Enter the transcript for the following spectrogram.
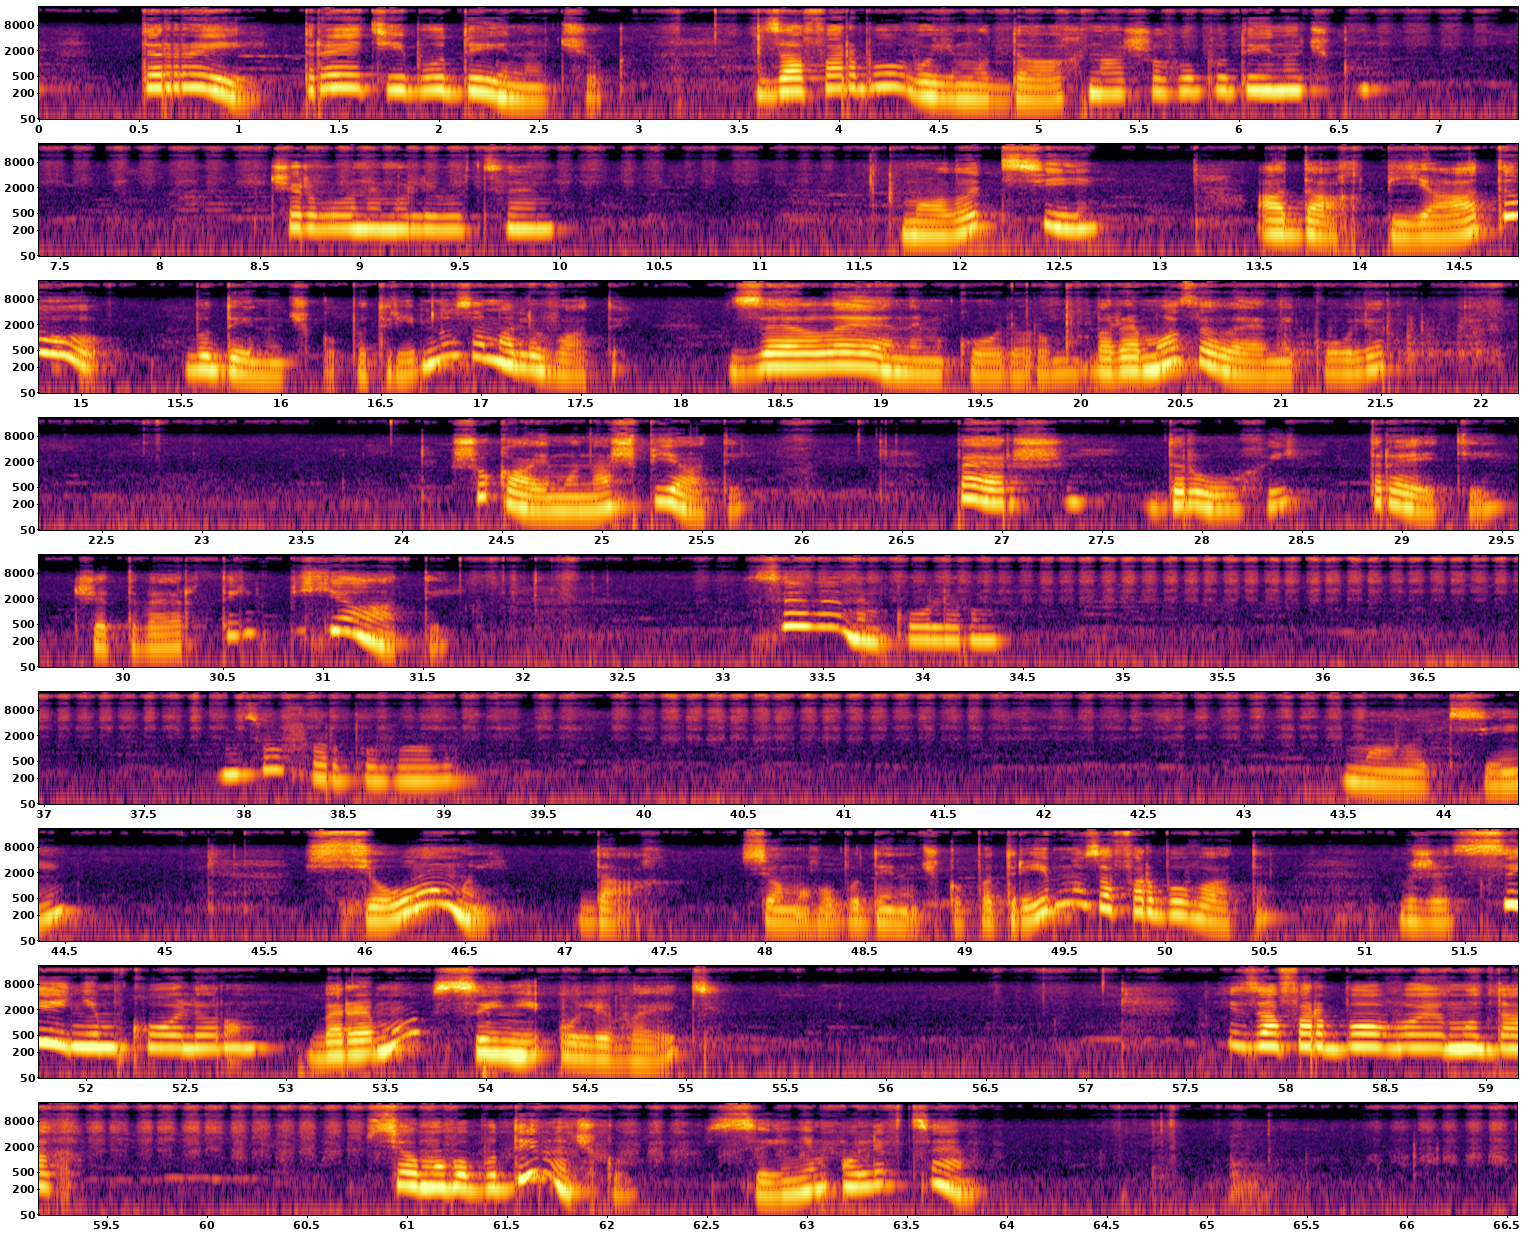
три. Третій будиночок. Зафарбовуємо дах нашого будиночку червоним олівцем. Молодці. А дах п'ятого будиночку потрібно замалювати зеленим кольором. Беремо зелений колір. Шукаємо наш п'ятий. Перший, другий, третій, четвертий, п'ятий. Зеленим кольором. Зафарбували. Молодці. Сьомий дах сьомого будиночку потрібно зафарбувати вже синім кольором. Беремо синій олівець і зафарбовуємо дах сьомого будиночку синім олівцем.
